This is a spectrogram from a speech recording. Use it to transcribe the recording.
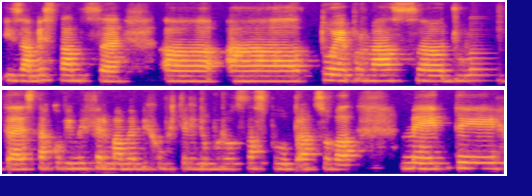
i zaměstnance a to je pro nás důležité. S takovými firmami bychom chtěli do budoucna spolupracovat. My ty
